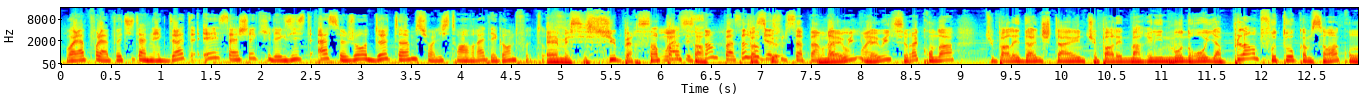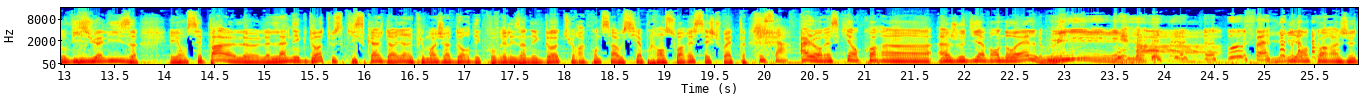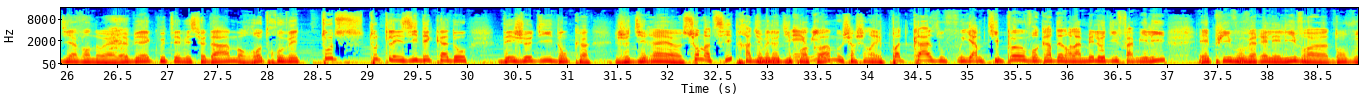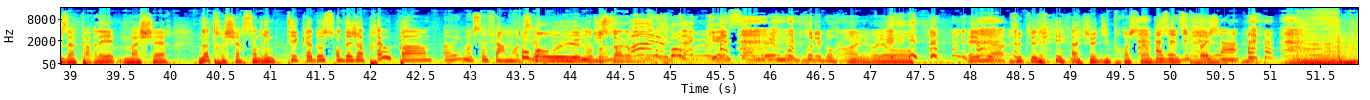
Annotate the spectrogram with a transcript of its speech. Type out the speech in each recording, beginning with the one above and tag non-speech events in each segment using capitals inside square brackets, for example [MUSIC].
Voilà pour la petite anecdote et sachez qu'il existe à ce jour deux tomes sur l'histoire vraie des grandes photos. Eh, mais c'est super sympa Ouais, c'est ça. sympa. Ça, je Parce que- sous le sapin. mais vraiment. oui, ouais. mais oui, c'est vrai qu'on a. Tu parlais d'Einstein, tu parlais de Marilyn Monroe. Il y a plein de photos comme ça hein, qu'on visualise et on sait pas l'anecdote ou ce qui se cache derrière. Et puis moi, j'adore découvrir les anecdotes. Tu racontes ça aussi après en soirée, c'est chouette. C'est ça. Alors, est-ce qu'il y a encore un, un jeudi avant Noël? Oui. [LAUGHS] Ah Ouf Il y a encore un jeudi avant Noël. Eh bien, écoutez, messieurs, dames, retrouvez toutes, toutes les idées cadeaux des jeudis, donc, euh, je dirais, euh, sur notre site, radiomélodie.com. Eh oui. Vous cherchez dans les podcasts, vous fouillez un petit peu, vous regardez dans la Mélodie Family, et puis vous verrez les livres euh, dont vous a parlé ma chère, notre chère Sandrine. Tes cadeaux sont déjà prêts ou pas? Ah oui, moi ça fait un mois que Oh bah prêt. oui, elle Oh nous dit bah. ça. Oh, le Bah oui. taquet, Sandrine. Vous me prenez pour qui Oh voyons. Eh bien, je te dis à jeudi prochain. À jeudi prochain. [LAUGHS]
